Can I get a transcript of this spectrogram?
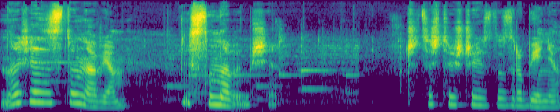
No się zastanawiam. Zastanawiam się. Czy coś tu jeszcze jest do zrobienia?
